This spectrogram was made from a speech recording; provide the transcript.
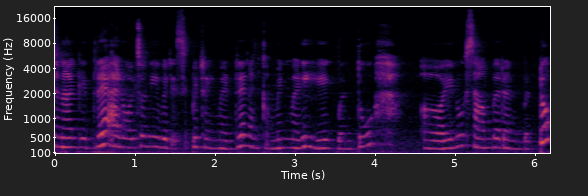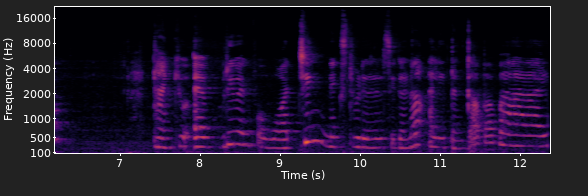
ಚೆನ್ನಾಗಿದ್ದರೆ ಆ್ಯಂಡ್ ಆಲ್ಸೋ ನೀವು ರೆಸಿಪಿ ಟ್ರೈ ಮಾಡಿದ್ರೆ ನಂಗೆ ಕಮೆಂಟ್ ಮಾಡಿ ಹೇಗೆ ಬಂತು ಏನು ಸಾಂಬಾರು ಅಂದ್ಬಿಟ್ಟು. Thank you everyone for watching next ವಿಡಿಯೋದಲ್ಲಿ ಸಿಗೋಣ. ಅಲ್ಲಿ ತನಕ ಬಾಯ್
